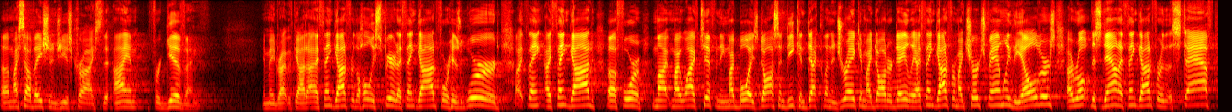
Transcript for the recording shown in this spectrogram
uh, my salvation in Jesus Christ, that I am forgiven and made right with God. I thank God for the Holy Spirit. I thank God for His Word. I thank, I thank God uh, for my, my wife Tiffany, my boys Dawson, Deacon, Declan, and Drake, and my daughter Daly. I thank God for my church family, the elders. I wrote this down. I thank God for the staff.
